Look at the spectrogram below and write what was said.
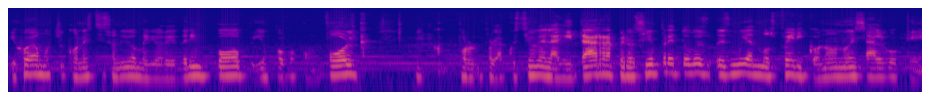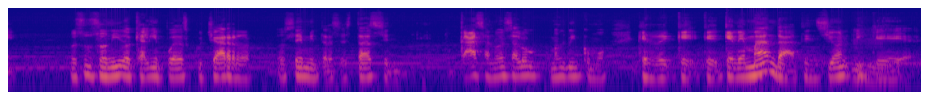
y juega mucho con este sonido medio de dream pop y un poco con folk, por, la cuestión de la guitarra, pero siempre todo es, muy atmosférico, ¿no? No es algo que, no es un sonido que alguien pueda escuchar, no sé, mientras estás en, tu casa, ¿no? Es algo más bien como que, que, demanda atención y que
